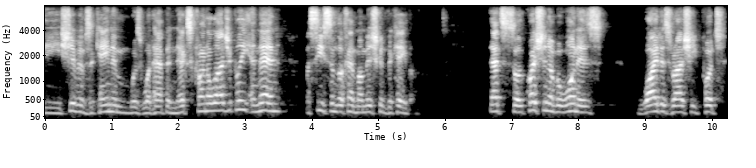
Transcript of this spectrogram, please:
the Shivim Zakanim was what happened next chronologically, and then Asisim Lechem HaMishkan V'Kelim. That's so. Question number one is why does Rashi put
